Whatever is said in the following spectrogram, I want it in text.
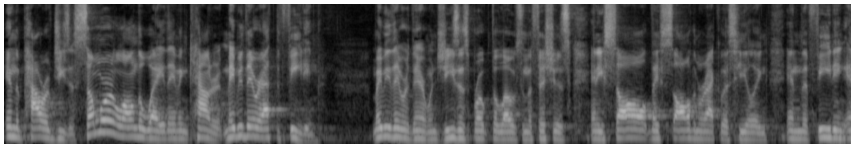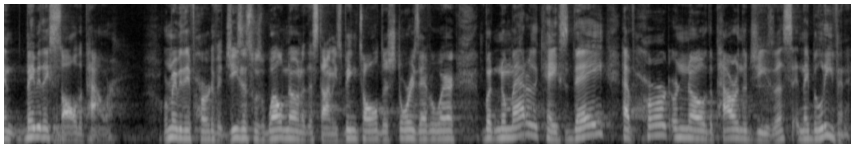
in the power of Jesus. Somewhere along the way they've encountered it. Maybe they were at the feeding. Maybe they were there when Jesus broke the loaves and the fishes and he saw, they saw the miraculous healing and the feeding, and maybe they saw the power. Or maybe they've heard of it. Jesus was well known at this time. He's being told, there's stories everywhere. But no matter the case, they have heard or know the power of Jesus and they believe in it.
